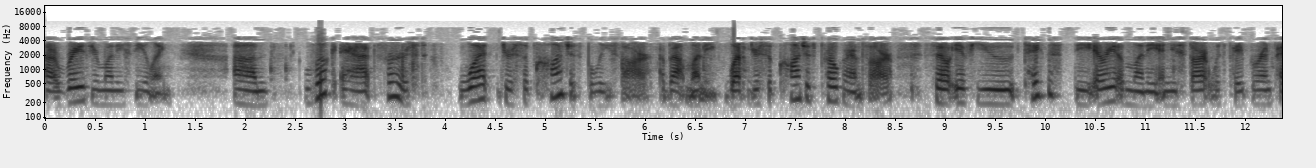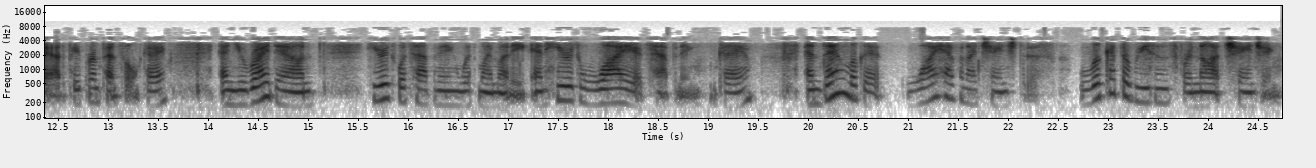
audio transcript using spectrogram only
uh, raise your money ceiling. Um, look at first what your subconscious beliefs are about money, what your subconscious programs are. So if you take this, the area of money and you start with paper and pad, paper and pencil, okay, and you write down, here's what's happening with my money, and here's why it's happening, okay, and then look at why haven't I changed this? Look at the reasons for not changing.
